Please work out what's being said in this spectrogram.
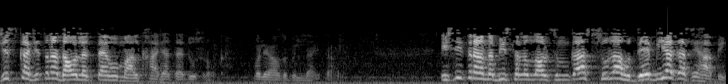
جس کا جتنا داؤ لگتا ہے وہ مال کھا جاتا ہے دوسروں کا بولے آزب اللہ تعالیٰ اسی طرح نبی صلی اللہ علیہ وسلم کا صلح حدیبیہ کا صحابی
